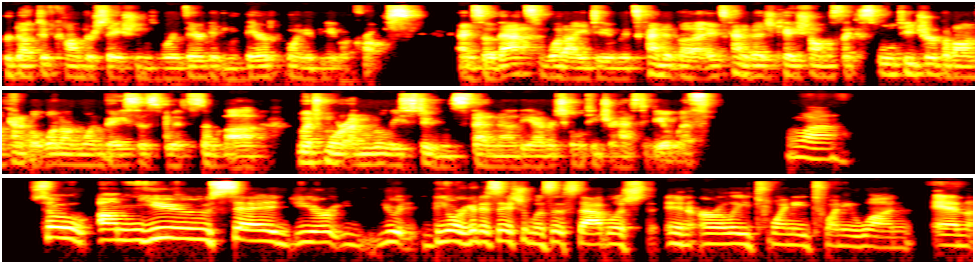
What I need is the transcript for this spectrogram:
productive conversations where they're getting their point of view across. And so that's what I do. It's kind of a, it's kind of education, almost like a school teacher, but on kind of a one-on-one basis with some uh, much more unruly students than uh, the average school teacher has to deal with. Wow. So, um, you said your your the organization was established in early 2021, and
